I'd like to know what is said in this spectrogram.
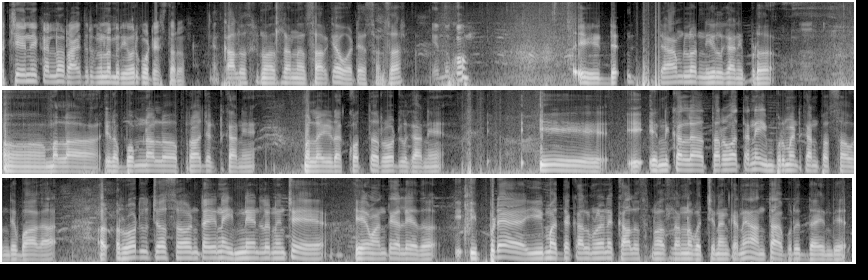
వచ్చే ఎన్నికల్లో రాయదుర్గంలో మీరు ఎవరు కొట్టేస్తారు? కాలువ శ్రీనివాసరావు సార్కే ఓటేస్తాను సార్. ఎందుకు? ఈ డ్యా- డ్యామ్లో నీళ్ళు కానీ ఇప్పుడు మళ్ళా ఇక్కడ బొమ్మనాలు ప్రాజెక్ట్ కానీ మళ్ళీ ఇక్కడ కొత్త రోడ్లు కానీ ఈ ఈ ఎన్నికల తర్వాతనే ఇంప్రూవ్మెంట్ కనిపిస్తూ ఉంది బాగా రోడ్లు చూస్తూ ఉంటే అయినా ఇన్నేళ్ళ నుంచి ఏం అంతగా లేదు ఇ- ఇప్పుడే ఈ మధ్య కాలంలోనే కాలువ శ్రీనివాసులన్న వచ్చినాకనే అంతా అభివృద్ధి అయింది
